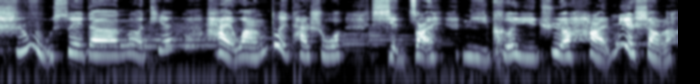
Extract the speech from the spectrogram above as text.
十五岁的那天，海王对他说：“现在你可以去海面上了。”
